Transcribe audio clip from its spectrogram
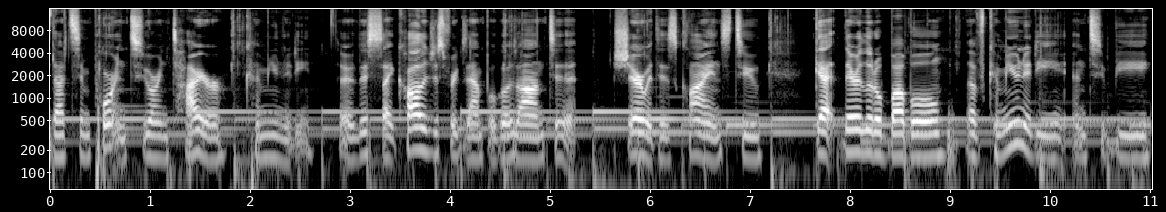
that's important to our entire community. So, this psychologist, for example, goes on to share with his clients to get their little bubble of community and to be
